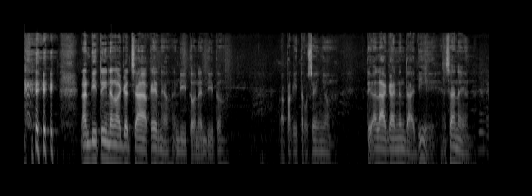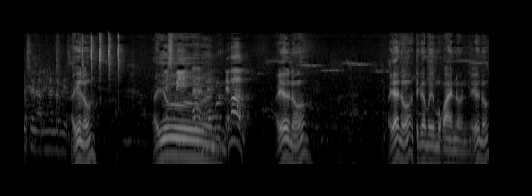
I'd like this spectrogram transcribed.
nandito yung nangagat sa akin. oh. Nandito, nandito. Papakita ko sa inyo. Ito yung alaga ng daddy, eh. Nasaan na yun? Yan po sa ilalim ng lamesa. Ayun, oh. Ayun. Lemon! Ayun, oh. Ayan, oh. Tignan mo yung mukha nun. Ayun, oh.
